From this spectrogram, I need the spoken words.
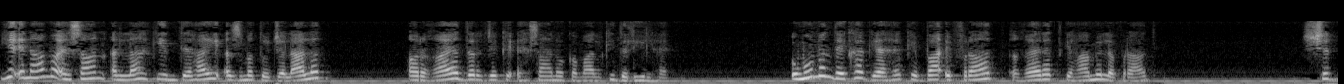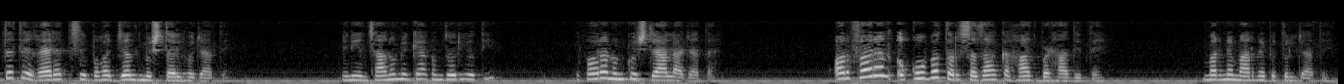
یہ انعام و احسان اللہ کی انتہائی عظمت و جلالت اور غائب درجے کے احسان و کمال کی دلیل ہے۔ عموماً دیکھا گیا ہے کہ با افراد غیرت کے حامل افراد شدت غیرت سے بہت جلد مشتعل ہو جاتے ہیں۔ یعنی انسانوں میں کیا کمزوری ہوتی فوراً ان کو اشتعال آ جاتا ہے۔ اور فوراً عقوبت اور سزا کا ہاتھ بڑھا دیتے ہیں۔ مرنے مارنے پہ تل جاتے ہیں۔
